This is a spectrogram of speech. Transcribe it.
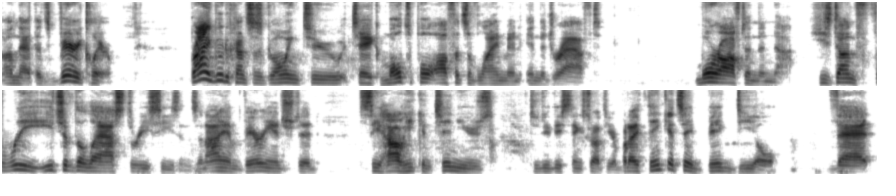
on that that's very clear Brian Gutekunst is going to take multiple offensive linemen in the draft more often than not. He's done three each of the last three seasons, and I am very interested to see how he continues to do these things throughout the year. But I think it's a big deal that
